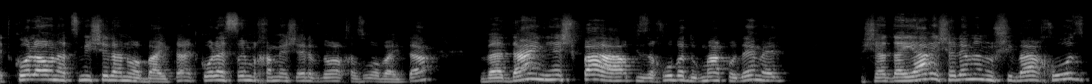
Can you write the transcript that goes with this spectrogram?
את כל ההון העצמי שלנו הביתה, את כל ה-25 אלף דולר חזרו הביתה, ועדיין יש פער, תזכרו בדוגמה הקודמת, שהדייר ישלם לנו 7 אחוז,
